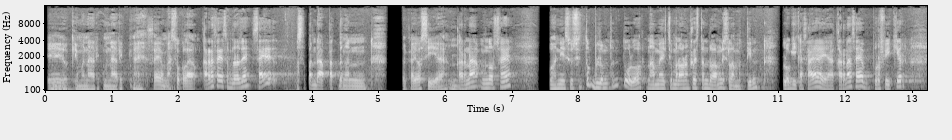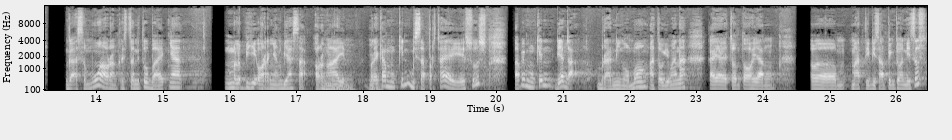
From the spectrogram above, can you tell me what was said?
Eh, hmm. oke okay, menarik menarik. Eh, saya masuk lah, karena saya sebenarnya saya sependapat dengan Kayosi ya, hmm. karena menurut saya Tuhan Yesus itu belum tentu loh, namanya cuma orang Kristen doang diselamatin. Logika saya ya, karena saya berpikir nggak semua orang Kristen itu baiknya melebihi orang yang biasa, orang hmm. lain. Mereka hmm. mungkin bisa percaya Yesus, tapi mungkin dia nggak berani ngomong atau gimana. Kayak contoh yang um, mati di samping Tuhan Yesus,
